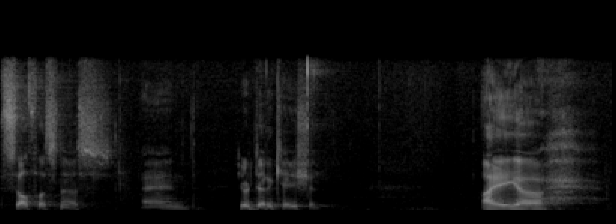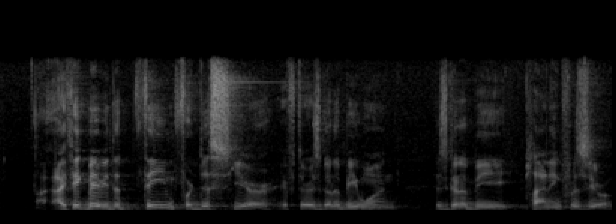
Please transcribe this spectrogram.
selflessness and your dedication. I, uh, I think maybe the theme for this year, if there's going to be one, is going to be planning for zero.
